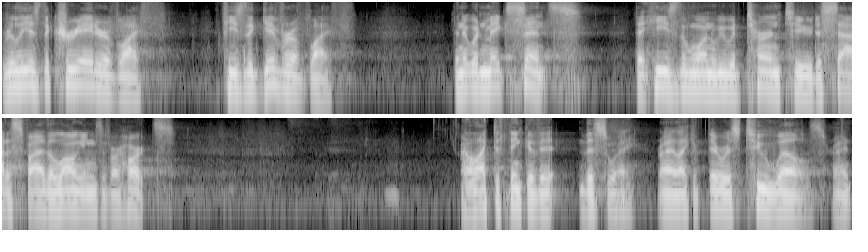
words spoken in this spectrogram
really is the creator of life, if He's the giver of life, then it would make sense that He's the one we would turn to to satisfy the longings of our hearts. I like to think of it this way right? Like if there was two wells, right?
